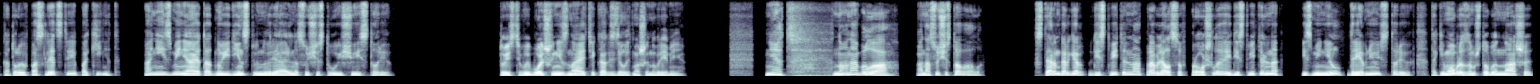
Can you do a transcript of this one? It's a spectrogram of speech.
которую впоследствии покинет, а не изменяет одну единственную реально существующую историю. То есть вы больше не знаете, как сделать машину времени? Нет, но она была, она существовала. Стернбергер действительно отправлялся в прошлое и действительно изменил древнюю историю, таким образом, чтобы наше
